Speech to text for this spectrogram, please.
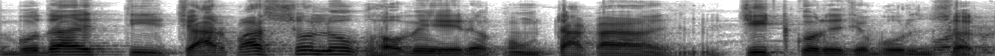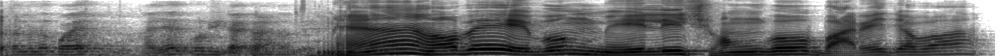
বোধ হয় চার পাঁচশো লোক হবে এরকম টাকা চিট করেছে বরুণ সরকার। হ্যাঁ হবে এবং মেলি সঙ্গ বাড়ে যাওয়া।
